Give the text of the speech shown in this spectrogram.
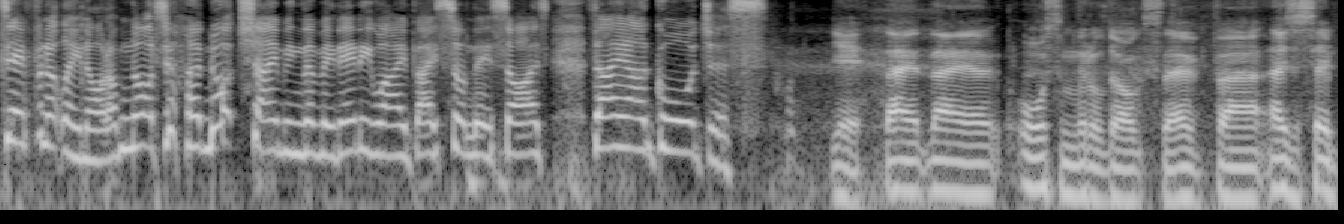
Definitely not. I'm not I'm not shaming them in any way based on their size. They are gorgeous. yeah, they, they are awesome little dogs. They've, uh, as I said,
